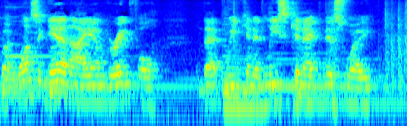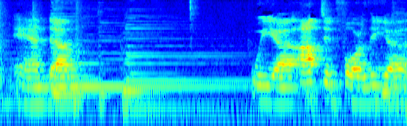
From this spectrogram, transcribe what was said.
But once again, I am grateful that we can at least connect this way. And um, we uh, opted for the uh,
